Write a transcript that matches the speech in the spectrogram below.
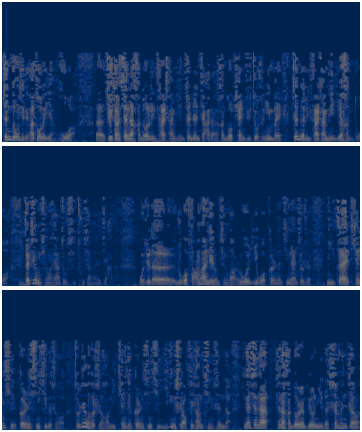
真东西给它做了掩护啊。呃，就像现在很多理财产品真真假假的很多骗局，就是因为真的理财产品也很多，在这种情况下就是出现了假的。我觉得如果防范这种情况，如果以我个人的经验，就是你在填写个人信息的时候，就任何时候你填写个人信息一定是要非常谨慎的。你看现在现在很多人，比如你的身份证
